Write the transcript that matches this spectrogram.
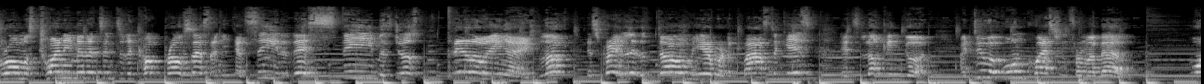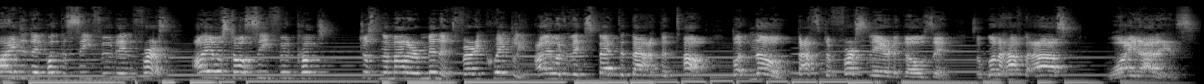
We're almost 20 minutes into the cook process and you can see that this steam is just billowing out. Look, it's a little dome here where the plastic is. It's looking good. I do have one question for Mabel. Why did they put the seafood in first? I always thought seafood cooked just in a matter of minutes, very quickly. I would have expected that at the top, but no, that's the first layer that goes in. So I'm gonna have to ask why that is.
